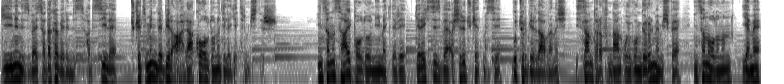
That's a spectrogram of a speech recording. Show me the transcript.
giyininiz ve sadaka veriniz hadisiyle tüketimin de bir ahlakı olduğunu dile getirmiştir. İnsanın sahip olduğu nimetleri gereksiz ve aşırı tüketmesi bu tür bir davranış İslam tarafından uygun görülmemiş ve insanoğlunun yeme,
